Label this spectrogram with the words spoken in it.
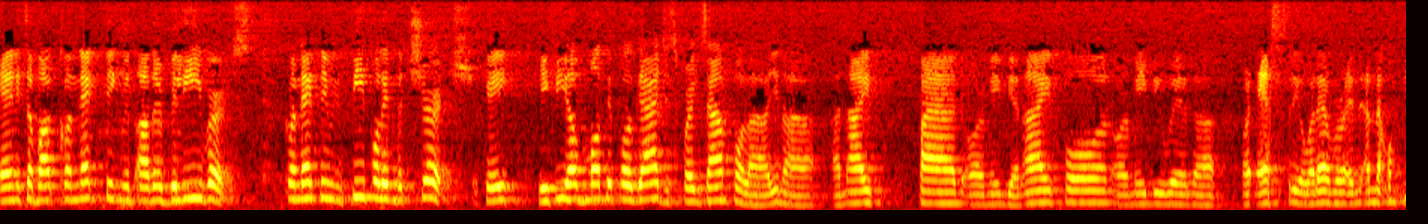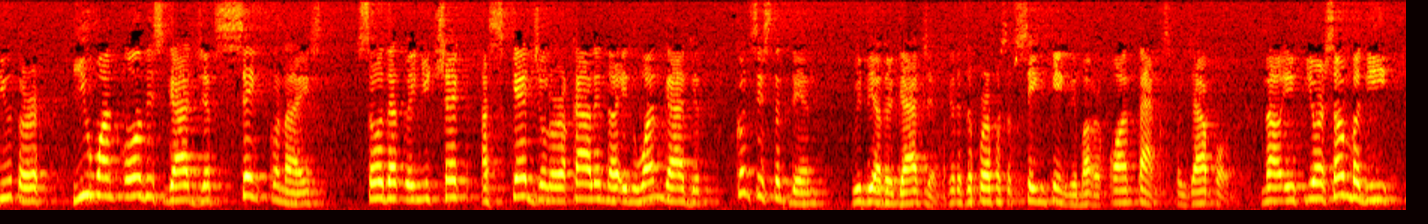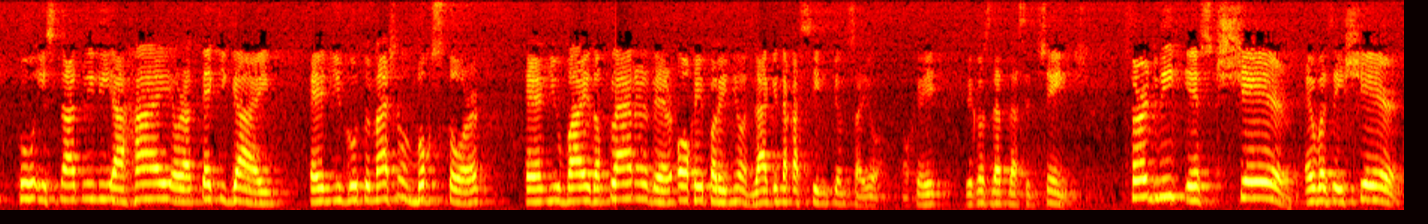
And it's about connecting with other believers, connecting with people in the church. Okay? If you have multiple gadgets, for example, uh, you know, an iPad or maybe an iPhone or maybe with uh, or S3 or whatever, and, and the computer, you want all these gadgets synchronized so that when you check a schedule or a calendar in one gadget, consistent then with the other gadget. That's the purpose of syncing, or contacts, for example. Now, if you're somebody who is not really a high or a techie guy, and you go to National Bookstore, and you buy the planner there, okay pa rin yun. Lagi nakasync yun sa'yo. Okay? Because that doesn't change. Third week is share. Everyone say share.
